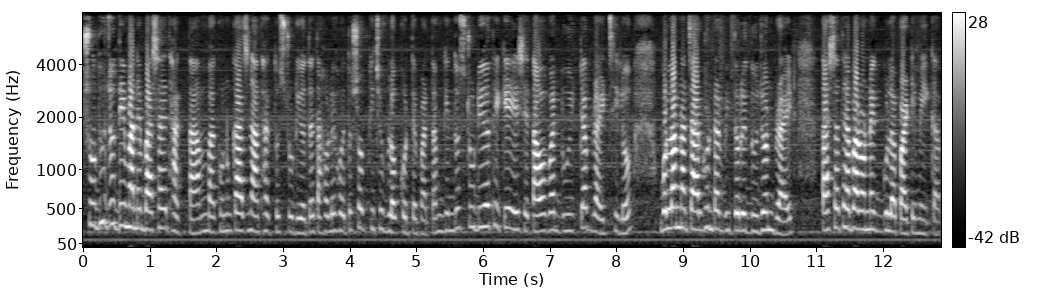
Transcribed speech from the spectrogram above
শুধু যদি মানে বাসায় থাকতাম বা কোনো কাজ না থাকতো স্টুডিওতে, তাহলে হয়তো সব কিছু ব্লগ করতে পারতাম। কিন্তু স্টুডিও থেকে এসে তাও আবার দুইটা ব্রাইড ছিল। বললাম না, চার ঘণ্টার ভিতরে দুজন ব্রাইড তার সাথে আবার অনেকগুলা পার্টি মেকআপ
